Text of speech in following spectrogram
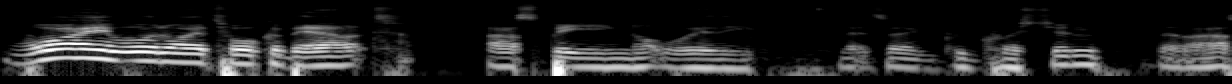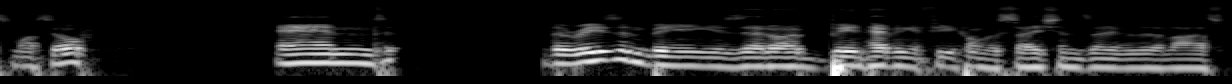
why would I talk about us being not worthy? That's a good question that I ask myself. And the reason being is that I've been having a few conversations over the last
